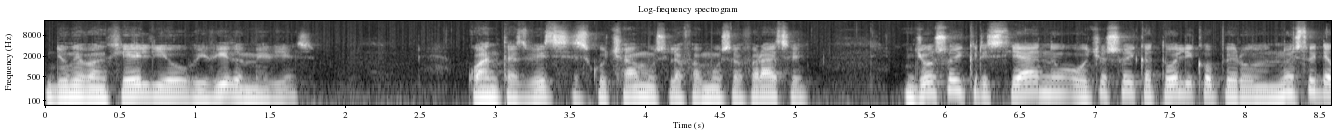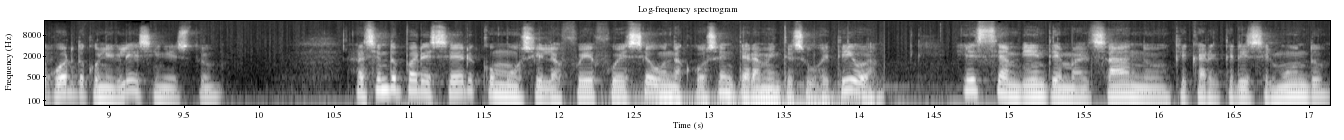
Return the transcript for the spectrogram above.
de un evangelio vivido en medias. ¿Cuántas veces escuchamos la famosa frase, yo soy cristiano o yo soy católico, pero no estoy de acuerdo con la iglesia en esto? Haciendo parecer como si la fe fuese una cosa enteramente subjetiva. Este ambiente malsano que caracteriza el mundo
